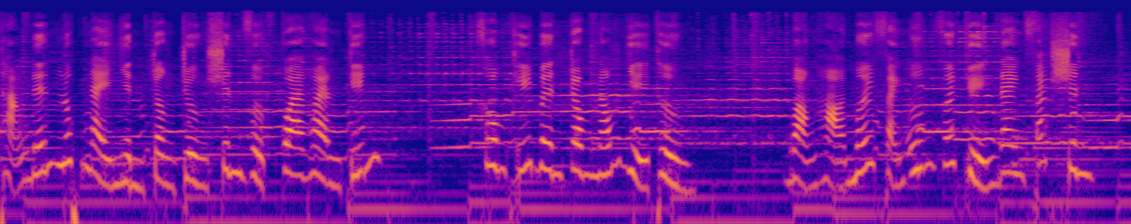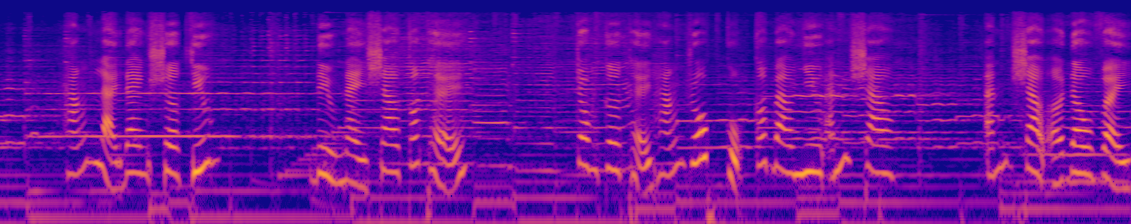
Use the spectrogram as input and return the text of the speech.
Thẳng đến lúc này nhìn Trần Trường Sinh vượt qua hoàn kiếm. Không khí bên trong nóng dị thường. Bọn họ mới phản ứng với chuyện đang phát sinh. Hắn lại đang sơ chiếu. Điều này sao có thể? Trong cơ thể hắn rốt cuộc có bao nhiêu ánh sao? Ánh sao ở đâu vậy?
